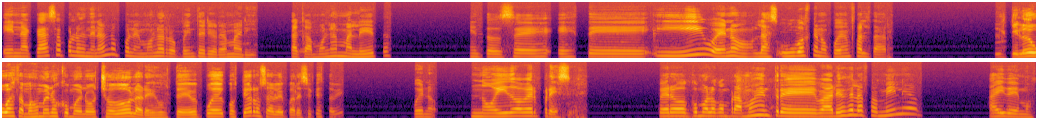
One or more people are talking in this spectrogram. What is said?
En la casa, por lo general, nos ponemos la ropa interior amarilla. Sacamos las maletas. Entonces, este, y bueno, las uvas que no pueden faltar. El kilo de uvas está más o menos como en 8 dólares. ¿Usted puede costear o sea, le parece que está bien? Bueno, no he ido a ver precios. Pero como lo compramos entre varios de la familia, ahí vemos.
